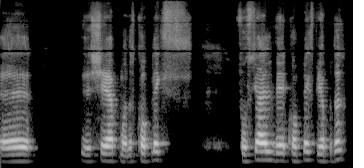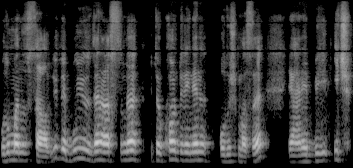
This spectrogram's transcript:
e, şey yapmanız, kompleks sosyal ve kompleks bir yapıda bulunmanızı sağlıyor ve bu yüzden aslında mitokondrinin oluşması yani bir iç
